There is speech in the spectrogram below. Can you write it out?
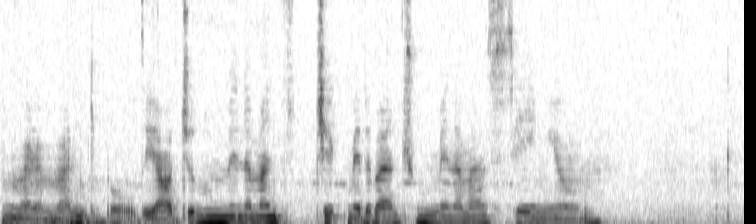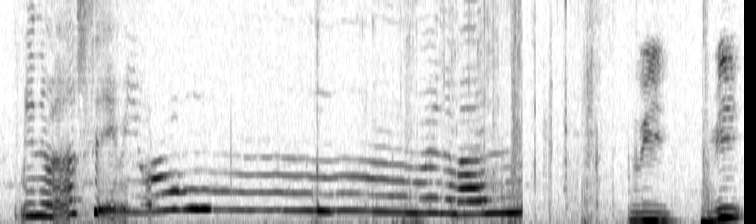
Menemen gibi oldu ya. Canım menemen çekmedi. Ben çünkü menemen sevmiyorum. Menemen sevmiyorum. Menemen. Vi. Vi.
